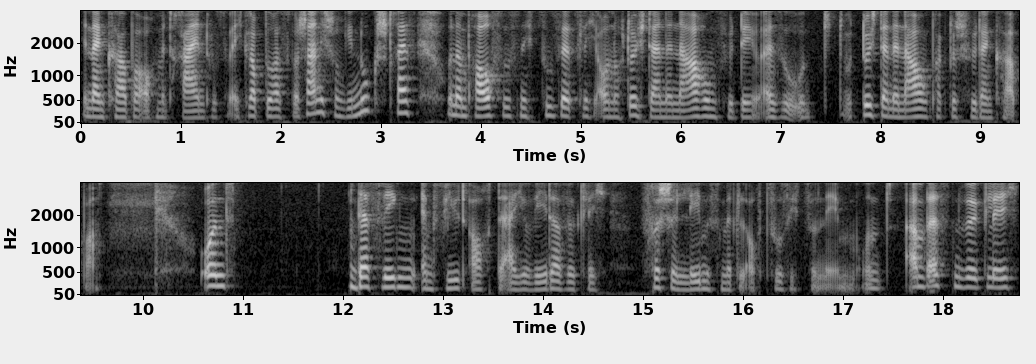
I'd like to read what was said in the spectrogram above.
in deinen Körper auch mit reintust. Weil ich glaube, du hast wahrscheinlich schon genug Stress und dann brauchst du es nicht zusätzlich auch noch durch deine Nahrung für den, also durch deine Nahrung praktisch für deinen Körper. Und deswegen empfiehlt auch der Ayurveda wirklich frische Lebensmittel auch zu sich zu nehmen und am besten wirklich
